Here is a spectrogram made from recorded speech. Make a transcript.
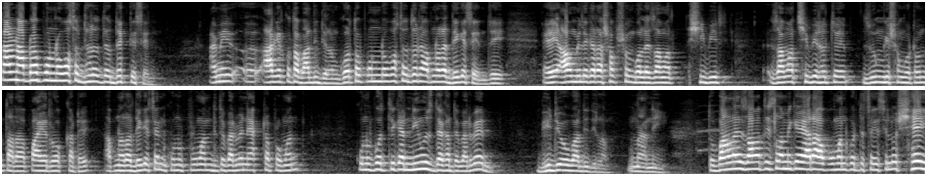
কারণ আপনারা পনেরো বছর ধরে দেখতেছেন। আমি আগের কথা বাদই দিলাম। গত পনেরো বছর ধরে আপনারা দেখেছেন যে, এই আওয়ামী লীগেরা সবসময় বলে জামাত শিবির জামাত শিবির হচ্ছে জঙ্গি সংগঠন, তারা পায়ের রক কাটে। আপনারা দেখেছেন, কোনো প্রমাণ দিতে পারবেন, একটা প্রমাণ। কোনো পত্রিকার নিউজ দেখাতে পারবেন? ভিডিও বাদই দিলাম। না, নেই। তো বাংলাদেশ জামাত ইসলামীকে এরা অপমান করতে চেয়েছিল, সেই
